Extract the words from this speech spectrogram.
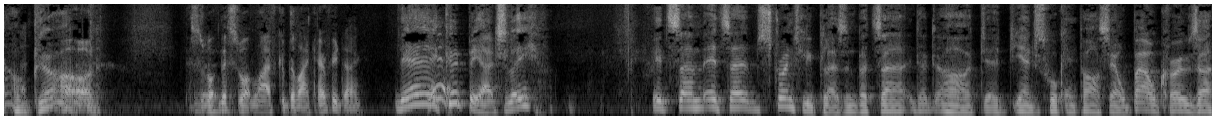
Oh God. This is what this is what life could be like every day. Yeah, Yeah. it could be actually. It's um, it's uh, strangely pleasant, but uh, d- d- oh, yeah, just walking past the old Bell Cruiser,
